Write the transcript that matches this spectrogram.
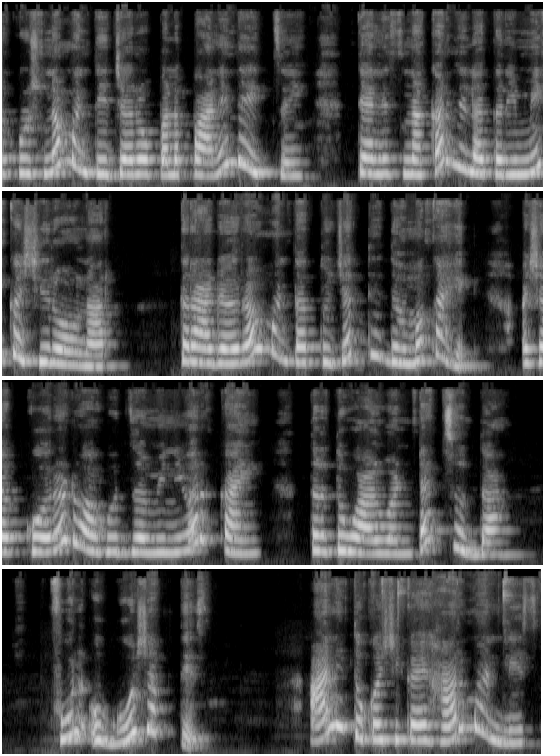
तर कृष्ण म्हणते ज्या रोपाला पाणी द्यायचंय त्यानेच नकार दिला तरी मी कशी रोवणार? तर आढळराव म्हणतात तुझ्यात ती धमक आहे. अशा कोरडवाहू जमिनीवर काय? तर तू वाळवंटात सुद्धा फुल उगवू शकतेस. आणि तू कशी काय हार मानलीस?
